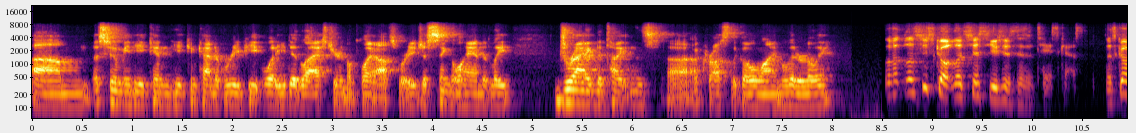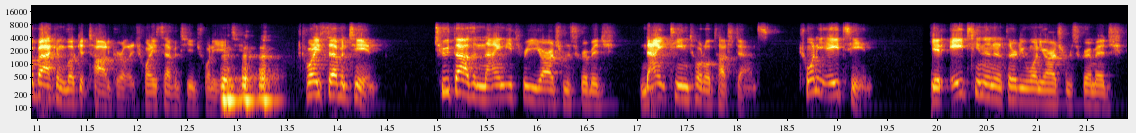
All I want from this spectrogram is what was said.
um, assuming he can he can kind of repeat what he did last year in the playoffs, where he just single handedly dragged the Titans uh, across the goal line, literally. Let- Let's just go. Let's just use this as a taste cast. Let's go back and look at Todd Gurley, 2017, 2018. 2017, 2,093 yards from scrimmage, 19 total touchdowns. 2018, he had 1,831 yards from scrimmage,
